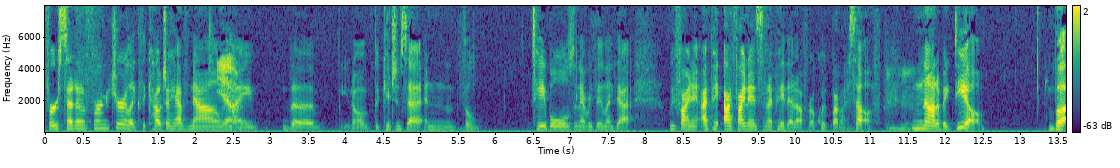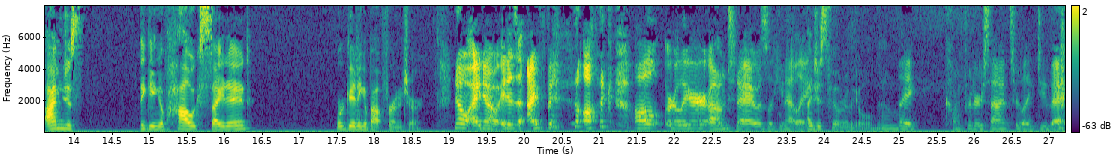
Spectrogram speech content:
first set of furniture, like the couch I have now, Yeah. my the you know the kitchen set and the tables and everything like that. We finance. I pay. I financed and I paid that off real quick by myself. Mhm. Not a big deal, but I'm just thinking of how excited we're getting about furniture. No, I know it is. I've been all, all earlier um, today. I was looking at like I just feel really old now. like comforter sets or like duvet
